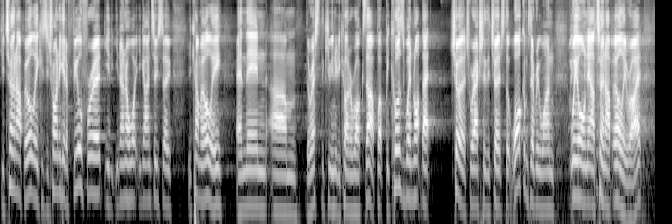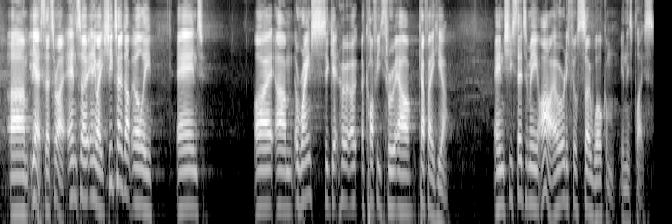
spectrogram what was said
you turn up early because you're trying to get a feel for it. You, you, don't know what you're going to, so you come early, and then um, the rest of the community kind of rocks up. But because we're not that church, we're actually the church that welcomes everyone, we all now turn up early, right? Um, yes, that's right. And so, anyway, she turned up early, and I um, arranged to get her a, a, coffee through our cafe here. And she said to me, Oh, I already feel so welcome in this place.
